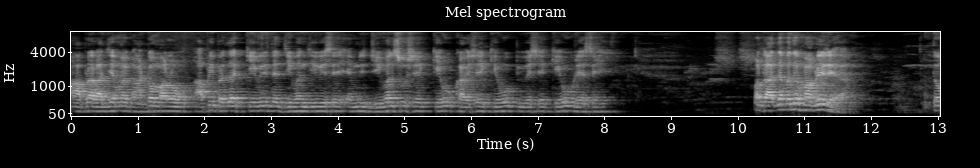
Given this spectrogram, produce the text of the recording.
આપણા રાજ્યમાં ઘાંટો મારો, આપણી પ્રજા કેવી રીતે જીવન જીવે છે, એમની જીવન શું છે, કેવું ખાય છે, કેવું પીવે છે, કેવું રહેશે. પણ રાજા બધું સાંભળી રહ્યા. તો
